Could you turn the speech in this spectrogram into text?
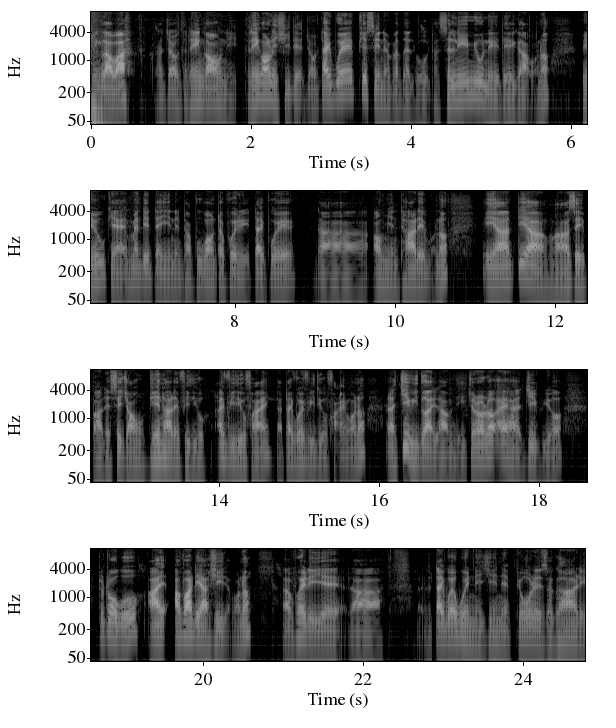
မင်္ဂလာပါ ဒါကျွန်တော်သတင်းကောင်းနေသတင်းကောင်းနေရှိတယ်ကျွန်တော်တိုက်ပွဲဖြစ်စဉ်နဲ့ပတ်သက်လို့ဒါစလင်းမျိုးနယ်တဲကပေါ့နော်မင်းဦးခရိုင်အမှတ်1တပ်ရင်းနဲ့ဒါပူပေါင်းတပ်ဖွဲ့တွေတိုက်ပွဲဒါအောင်မြင်ထားတယ်ပေါ့နော်အင်အား150ပါတဲ့စစ်ကြောင်းကိုပြင်းထားတဲ့ဗီဒီယိုအဲ့ဗီဒီယိုဖိုင်ဒါတိုက်ပွဲဗီဒီယိုဖိုင်ပေါ့နော်အဲ့ဒါကြည့်ပြီးသွားပြီလားမသိဘူးကျွန်တော်တော့အဲ့ဟာကြည့်ပြီးတော့တော်တော်ကိုအာအဘတရားရှိတယ်ပေါ့နော်အဖွဲ့တွေရဲ့ဒါတိုက်ပွဲဝင်နေရင်းနဲ့ပြောတဲ့စကားတွေ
